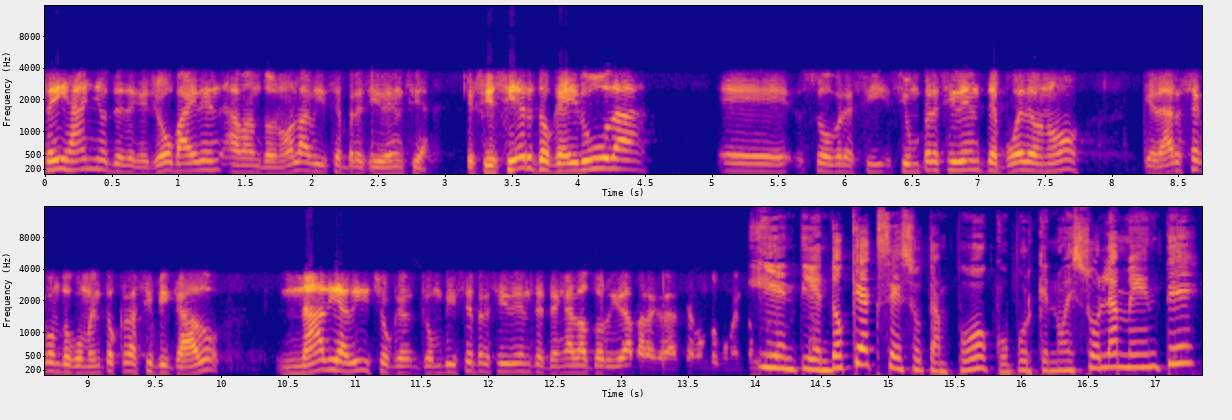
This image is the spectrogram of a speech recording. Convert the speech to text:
seis años desde que Joe Biden abandonó la vicepresidencia. Que si es cierto que hay duda eh, sobre si, si un presidente puede o no quedarse con documentos clasificados, Nadie ha dicho que, un vicepresidente tenga la autoridad para quedarse con documentos. Y entiendo que acceso tampoco, porque no es solamente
